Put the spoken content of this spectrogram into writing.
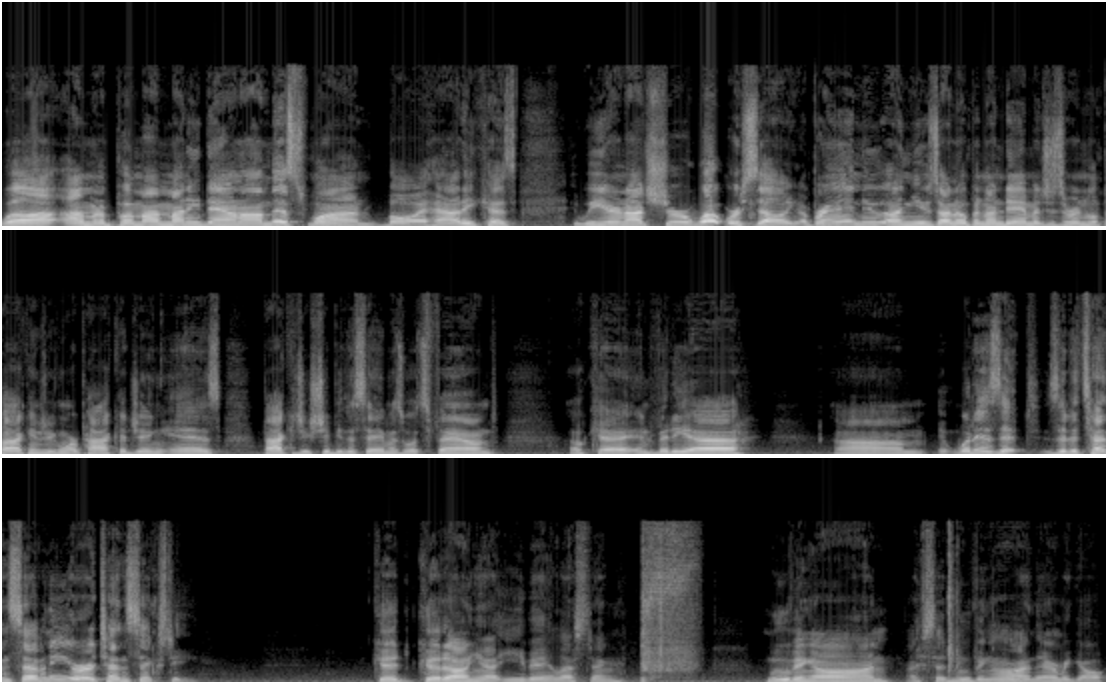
Well, uh, I'm going to put my money down on this one, boy howdy, because we are not sure what we're selling. A brand new, unused, unopened, undamaged is original packaging where packaging is, packaging should be the same as what's found. Okay, NVIDIA, um, what is it? Is it a 1070 or a 1060? Good, good on ya, eBay listing. Pfft. Moving on. I said moving on. There we go.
